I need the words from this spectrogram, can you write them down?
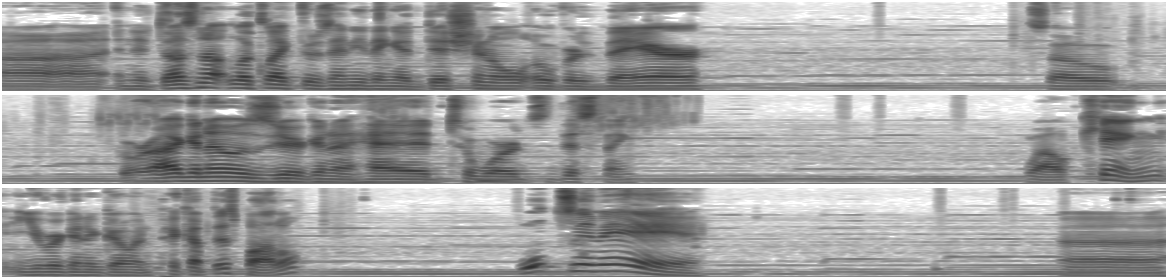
Uh, and it does not look like there's anything additional over there. So Goragonos, you're gonna head towards this thing. While King, you are gonna go and pick up this bottle. What's in here? Uh...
